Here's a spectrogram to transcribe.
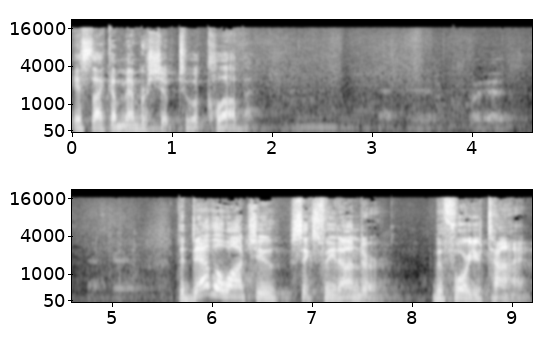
it's like a membership to a club. The devil wants you six feet under before your time.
